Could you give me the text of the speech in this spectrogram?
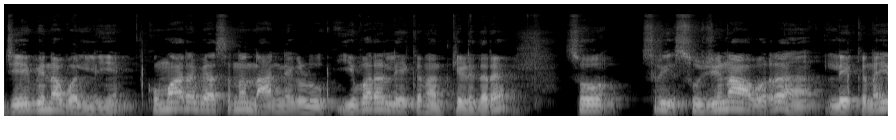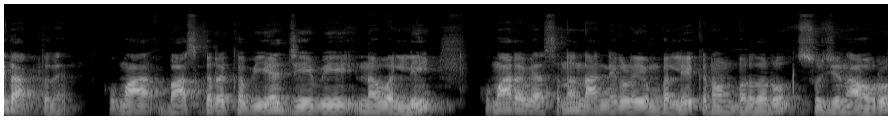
ಜೇಬಿನವಲ್ಲಿ ಕುಮಾರವ್ಯಾಸನ ನಾಣ್ಯಗಳು ಇವರ ಲೇಖನ ಅಂತ ಕೇಳಿದ್ದಾರೆ. ಸೊ ಶ್ರೀ ಸುಜಿನಾ ಅವರ ಲೇಖನ ಇದಾಗ್ತದೆ. ಕುಮಾರ್ ಭಾಸ್ಕರ ಕವಿಯ ಜೇಬಿನವಲ್ಲಿ ಕುಮಾರವ್ಯಾಸನ ನಾಣ್ಯಗಳು ಎಂಬ ಲೇಖನವನ್ನು ಬರೆದವರು ಸುಜಿನಾ ಅವರು.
